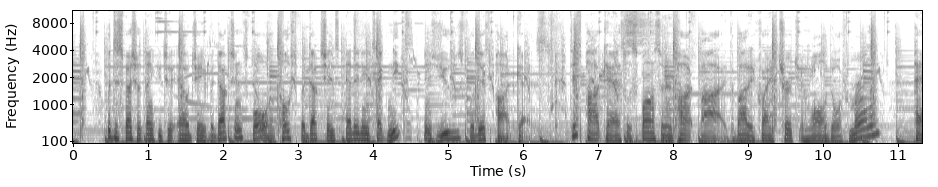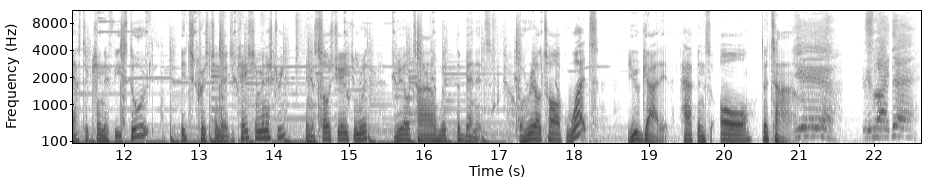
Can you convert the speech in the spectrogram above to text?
With a special thank you to LJ Productions for post productions editing techniques used for this podcast. This podcast was sponsored in part by the Body of Christ Church in Waldorf, Maryland, Pastor Kenneth E. Stewart, It's Christian Education Ministry in association with Real Time with the Bennetts. Or Real Talk What? You got it. Happens all the time. Yeah, it's like that.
